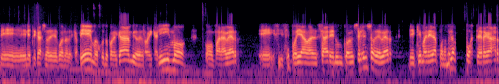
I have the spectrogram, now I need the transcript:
en este caso de bueno de Cambiemos, Juntos por el Cambio, del radicalismo, como para ver eh, si se podía avanzar en un consenso de ver de qué manera por lo menos postergar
